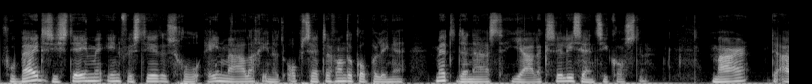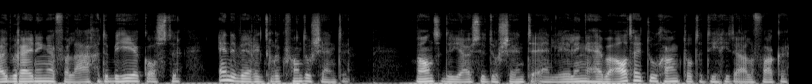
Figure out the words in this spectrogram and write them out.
Voor beide systemen investeert de school eenmalig in het opzetten van de koppelingen, met daarnaast jaarlijkse licentiekosten. Maar de uitbreidingen verlagen de beheerkosten en de werkdruk van docenten want de juiste docenten en leerlingen hebben altijd toegang tot de digitale vakken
